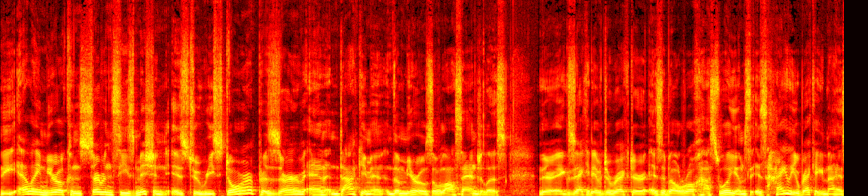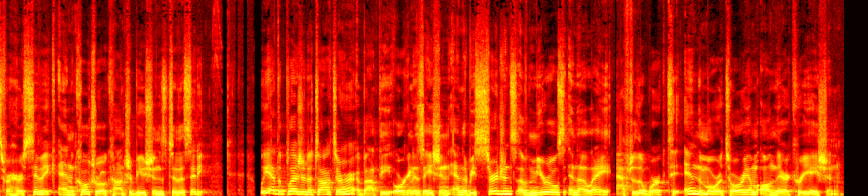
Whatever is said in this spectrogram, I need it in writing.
the LA Mural Conservancy's mission is to restore, preserve, and document the murals of Los Angeles. Their executive director, Isabel Rojas Williams, is highly recognized for her civic and cultural contributions to the city. We had the pleasure to talk to her about the organization and the resurgence of murals in LA after the work to end the moratorium on their creation.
